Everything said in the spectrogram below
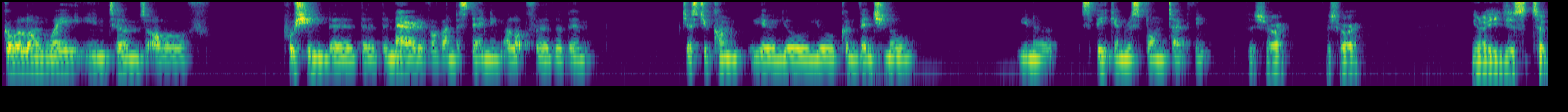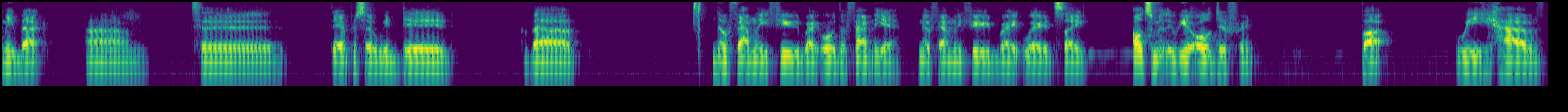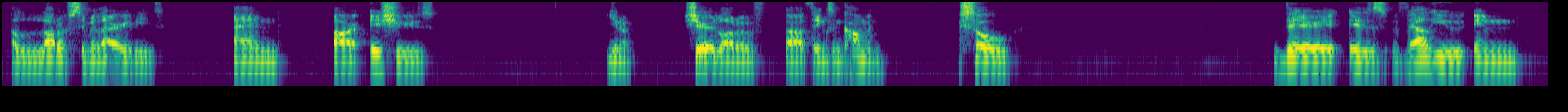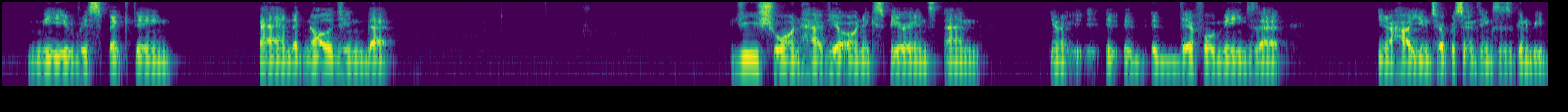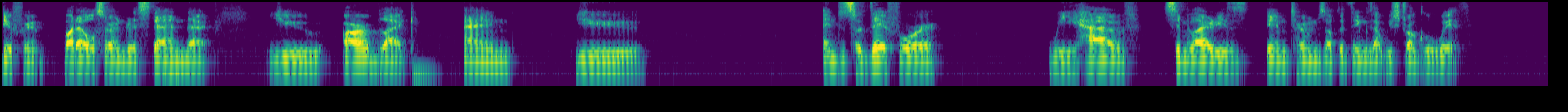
go a long way in terms of pushing the, the, the narrative of understanding a lot further than just your con your your, your conventional you know speak and respond type thing. For sure, for sure. You know, you just took me back um, to the episode we did about no family feud, right? Or the family, yeah, no family feud, right? Where it's like ultimately we are all different, but we have a lot of similarities, and our issues, you know, share a lot of uh, things in common. So there is value in me respecting and acknowledging that you, Sean, have your own experience, and you know it, it, it therefore means that you know how you interpret certain things is going to be different. But I also understand that you are black, and you, and so therefore we have similarities in terms of the things that we struggle with,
